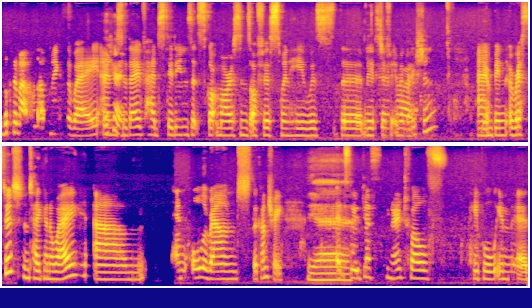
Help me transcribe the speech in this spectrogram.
Look them up. Love Makes a Way. And Okay. so they've had sit ins at Scott Morrison's office when he was the Minister for right. Immigration and Yep. been arrested and taken away um, and all around the country. Yeah, It's just you know twelve people in their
